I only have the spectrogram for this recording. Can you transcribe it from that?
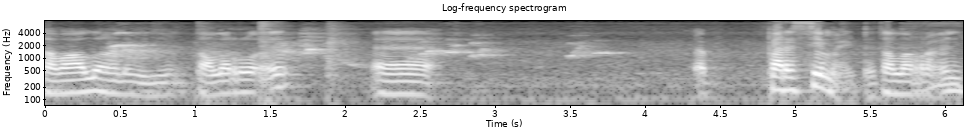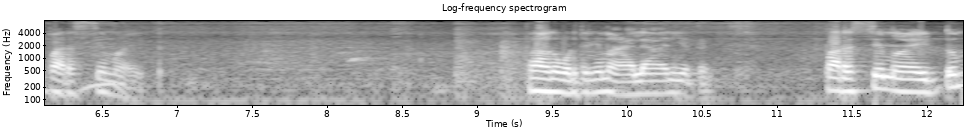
തവാലു ആണ് വിനയം. തളർവ പരസ്യമായിട്ട് തളർവൻ പരസ്യമായിട്ട്. അതാണ് കൊടുത്തിരിക്കുന്ന അലാനിയത്തൻ പരസ്യമായിട്ടും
